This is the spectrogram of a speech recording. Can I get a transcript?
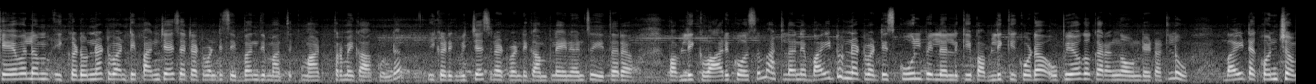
కేవలం ఇక్కడ ఉన్నటువంటి పనిచేసేటటువంటి సిబ్బంది మాత్రమే కాకుండా ఇక్కడికి విచ్చేసినటువంటి కంప్లైనెంట్స్ ఇతర పబ్లిక్ వారి కోసం అట్లానే బయట ఉన్నటువంటి స్కూల్ పిల్లలకి పబ్లిక్కి కూడా ఉపయోగకరంగా ఉండేటట్లు బయట కొంచెం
